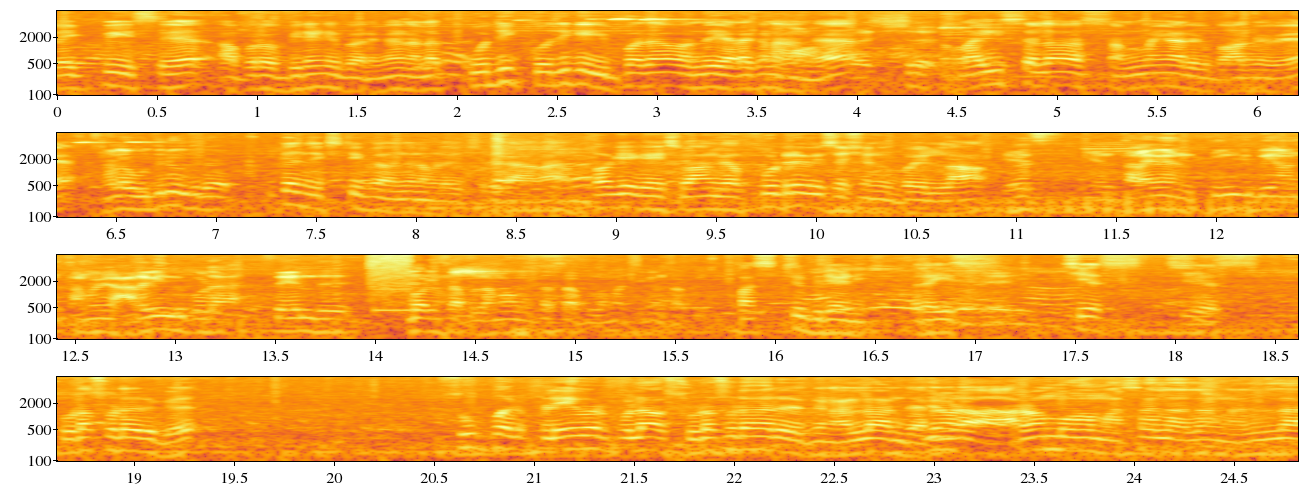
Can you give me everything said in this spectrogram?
லெக் பீஸு அப்புறம் பிரியாணி பாருங்கள் நல்லா கொதி கொதிக்க இப்போ தான் வந்து இறக்குனாங்க. ரைஸ் எல்லாம் செம்மையாக இருக்குது பார்க்கவே. நல்லா உதிரி உதிரி. சிக்கன் சிக்ஸ்டி ஃபைவ் வந்து நம்மளை வச்சுருக்காங்க. ஓகே கைஸ் வாங்க. ஃபுட் ரிவ்யூ செஷனுக்கு போயிடலாம். எஸ் என் தலைவன் திங்கு பியான் தமிழ் அரவிந்த் கூட சேர்ந்து கோழி சாப்பிடலாமா முட்டை சாப்பிடலாமா சிக்கன் சாப்பிடலாம்? ஃபஸ்ட்டு பிரியாணி ரைஸ் சியஸ் சியஸ் சுட சுட இருக்குது சூப்பர் ஃப்ளேவர்ஃபுல்லாக சுட சுட இருக்குது நல்லா அந்த இதனோட அரமா மசாலாலாம் நல்லா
